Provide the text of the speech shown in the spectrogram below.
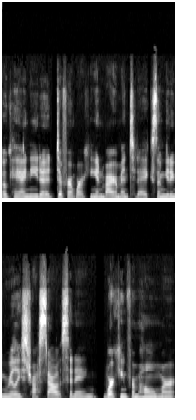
okay, I need a different working environment today because I'm getting really stressed out sitting, working from home or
